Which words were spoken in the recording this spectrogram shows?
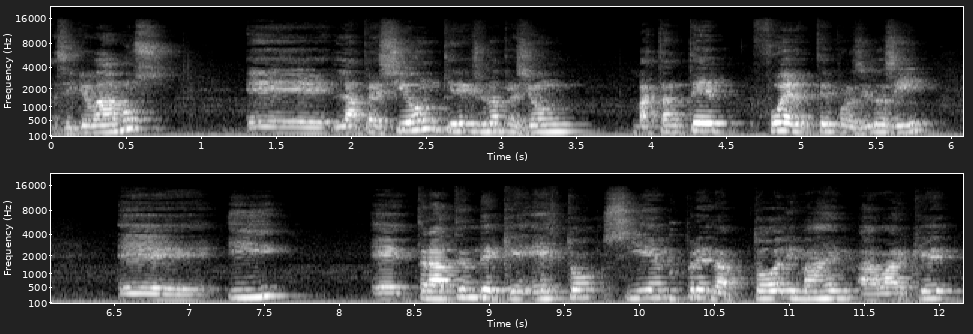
Así que vamos. Eh, la presión tiene que ser una presión bastante fuerte, por decirlo así. Eh, y eh, traten de que esto siempre, la, toda la imagen abarque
